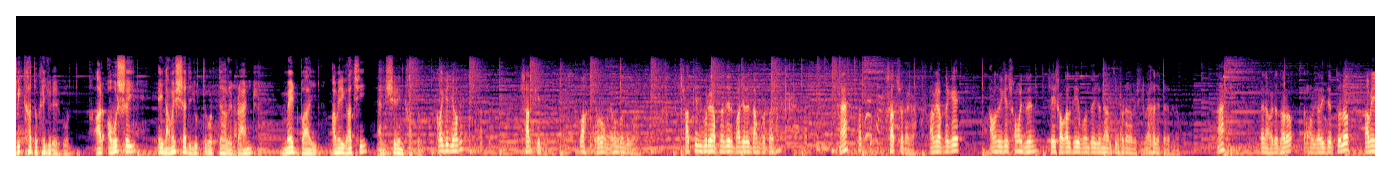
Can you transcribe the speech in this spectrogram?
বিখ্যাত খেজুরের গুড়। আর অবশ্যই এই নামের সাথে যুক্ত করতে হবে ব্র্যান্ড মেড বাই আমির গাছি অ্যান্ড শিরিন খাতুন কয় কেজি হবে? সাত কেজি। বাহ গরম এখন পর্যন্ত গরম। সাত কেজি করে আপনাদের বাজারের দাম কত এখন? হ্যাঁ? সাতশো টাকা। আমি আপনাকে আমাদেরকে সময় দিলেন সেই সকাল থেকে পর্যন্ত এই জন্য আরও তিনশো টাকা বেশি দিলাম এক হাজার টাকা দিলাম। হ্যাঁ? তাই না? এটা ধরো আমার গাড়িতে তোলো। আমি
